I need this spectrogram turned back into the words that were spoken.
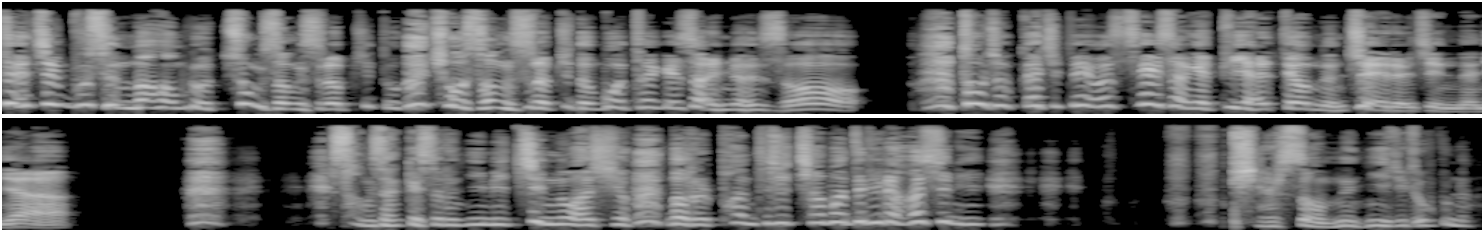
대체 무슨 마음으로 충성스럽지도 효성스럽지도 못하게 살면서 도적까지 되어 세상에 비할 데 없는 죄를 짓느냐? 성상께서는 이미 진노하시어 너를 반드시 잡아들이라 하시니 피할 수 없는 일이로구나.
